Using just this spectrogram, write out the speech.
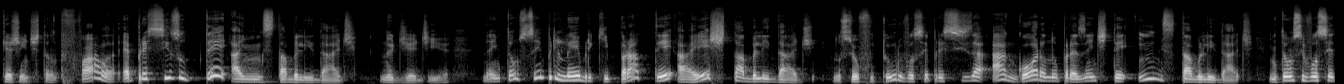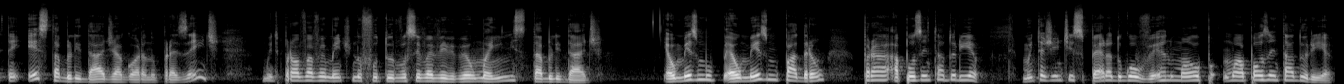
que a gente tanto fala, é preciso ter a instabilidade no dia a dia. Né? Então sempre lembre que para ter a estabilidade no seu futuro, você precisa agora no presente ter instabilidade. Então se você tem estabilidade agora no presente, muito provavelmente no futuro você vai viver uma instabilidade. É o mesmo, é o mesmo padrão para aposentadoria. Muita gente espera do governo uma, uma aposentadoria.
